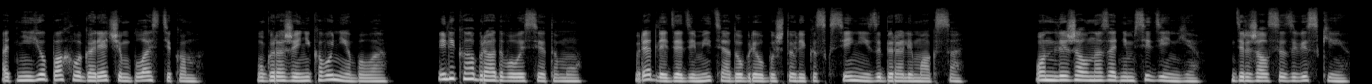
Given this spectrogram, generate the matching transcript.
от нее пахло горячим пластиком. У гаражей никого не было. И Лика обрадовалась этому. Вряд ли дядя Митя одобрил бы, что Лика с Ксенией забирали Макса. Он лежал на заднем сиденье, держался за виски.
